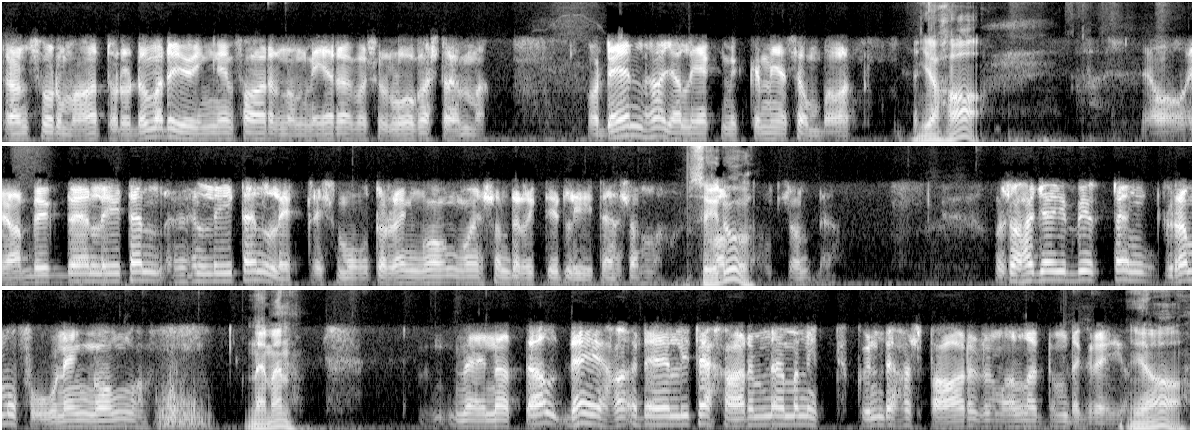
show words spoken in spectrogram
transformator och då var det ju ingen fara någon mer, var så låga strömmar. Och den har jag lekt mycket med som barn. Jaha. Ja, jag byggde en liten, en liten elektrisk motor en gång och en sån där riktigt liten som... Ser du? och sånt där. Och så hade jag ju byggt en grammofon en gång. Nämen. Men att all, det, är, det är lite harm när man inte kunde ha sparat dem alla de där grejerna. Ja.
